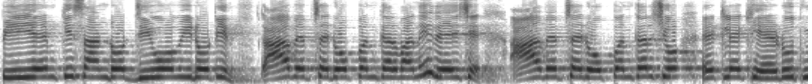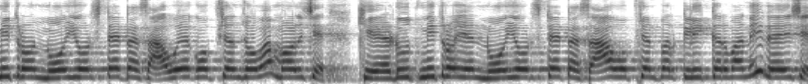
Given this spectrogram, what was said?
PM Kisan dot G O V dot in. આ વેબસાઇટ ઓપન કરવાની રહેશે. આ વેબસાઇટ ઓપન કરશો એટલે ખેડૂત મિત્રો, નો યોર સ્ટેટસ. આવો એક ઓપ્શન જોવા મળશે. ખેડૂત મિત્રો, એ નો યોર સ્ટેટસ. આ ઓપ્શન પર ક્લિક કરવાની રહેશે.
